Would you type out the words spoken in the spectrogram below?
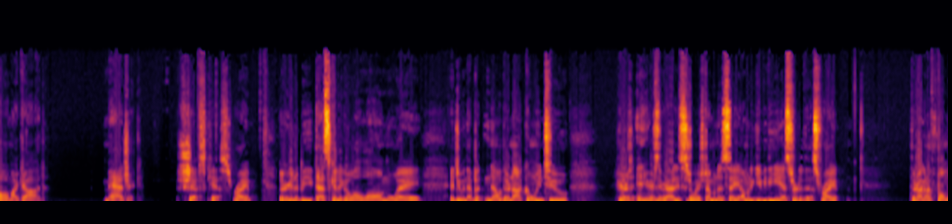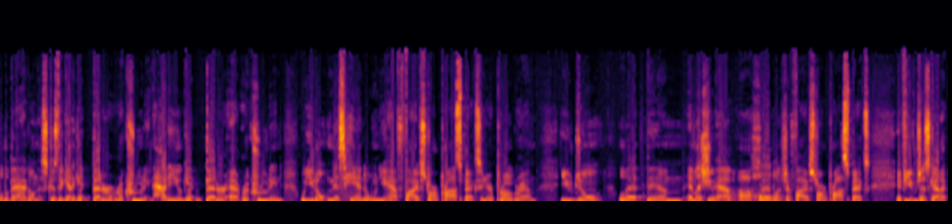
oh my God, magic chef's kiss, right? They're going to be that's going to go a long way at doing that. But no, they're not going to Here's and here's the reality of the situation. I'm going to say I'm going to give you the answer to this, right? They're not going to fumble the bag on this because they got to get better at recruiting. How do you get better at recruiting? Well, you don't mishandle when you have five star prospects in your program. You don't let them, unless you have a whole bunch of five star prospects. If you've just got a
